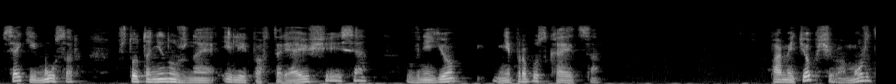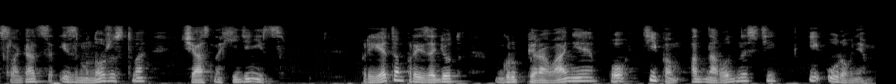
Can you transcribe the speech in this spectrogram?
Всякий мусор, что-то ненужное или повторяющееся, в нее не пропускается. Память общего может слагаться из множества частных единиц. При этом произойдет группирование по типам однородности и уровням.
